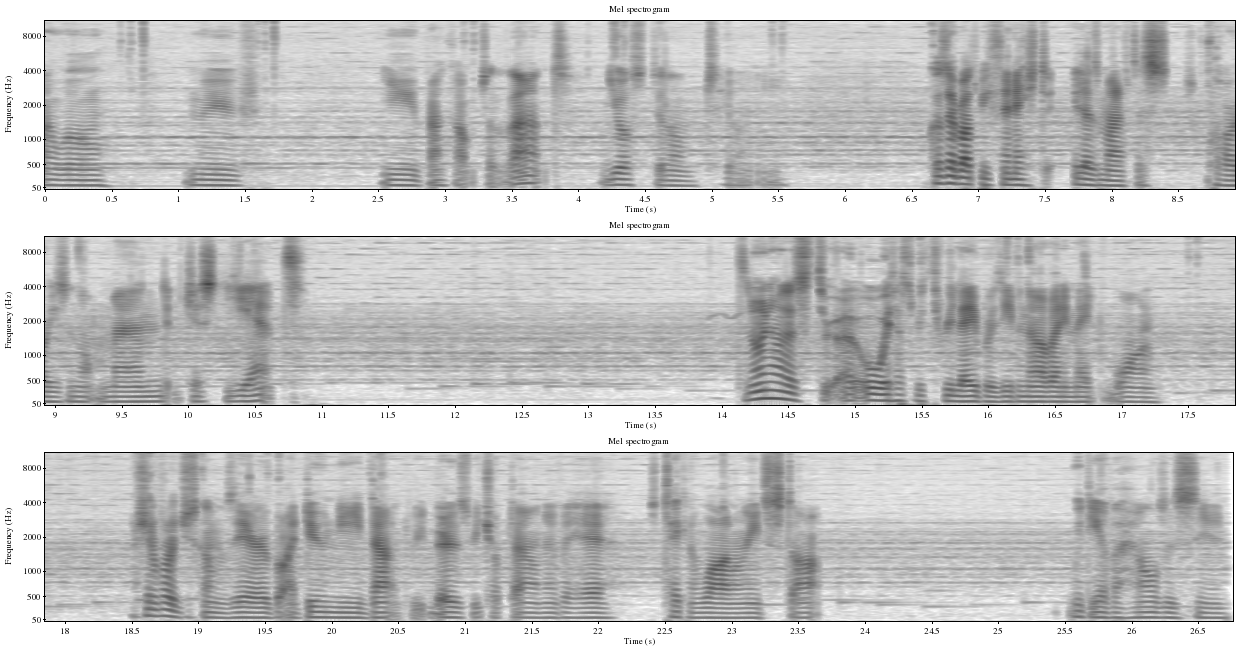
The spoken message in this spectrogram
I will move you back up to that. You're still on two, aren't you? Because they're about to be finished, it doesn't matter if this quarry's not manned just yet. Annoying how there's th uh, always has to be three labourers even though I've only made one. I should have probably just gone zero, but I do need that to be, those to be chopped down over here. It's taking a while, I need to start with the other houses soon.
